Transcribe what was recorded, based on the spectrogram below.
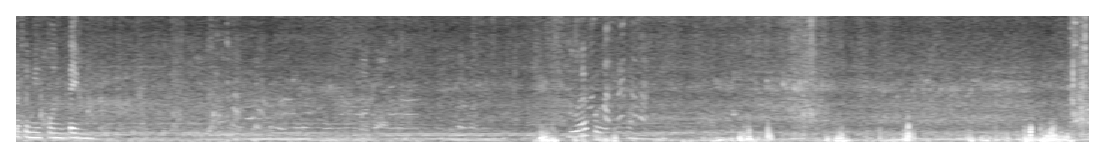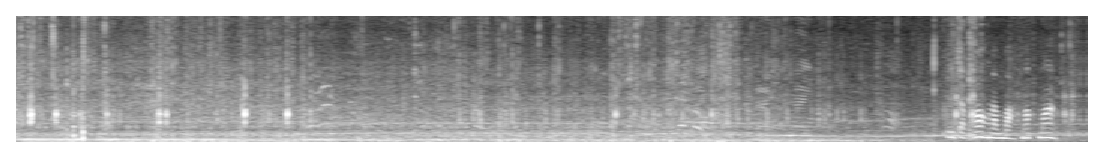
ก็จะมีคนเป็นมันจะเข้าลำบากมากๆ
